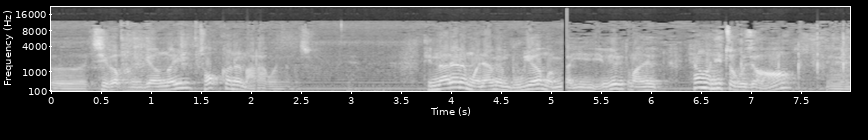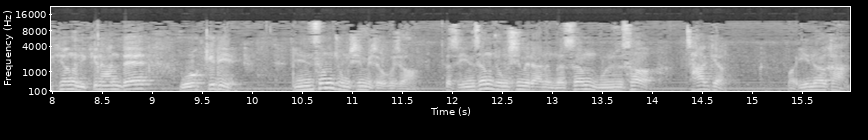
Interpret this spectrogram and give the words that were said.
그 직업 환경의 조건을 말하고 있는 거죠. 예. 뒷날에는 뭐냐면 무게가 뭡니까? 이, 여기도 만약에 형은 그죠? 예, 형은 있긴 한데 무엇끼리 인성 중심이죠, 그죠? 그래서 인성 중심이라는 것은 문서, 자격, 뭐 인허가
